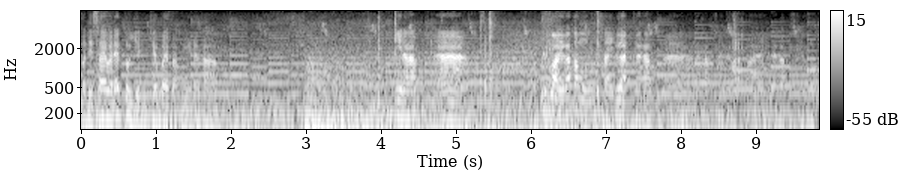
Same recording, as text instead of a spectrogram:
มันดีไซน์ไว้ได้ตู้เย็นเก็บไว้แบบนี้นะครับ นี่นะครับอ่าก่อยก็ต้องใส่เลือดนะครับอ่านะครับใส่เลือดลงไปนะครับใส่หอม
